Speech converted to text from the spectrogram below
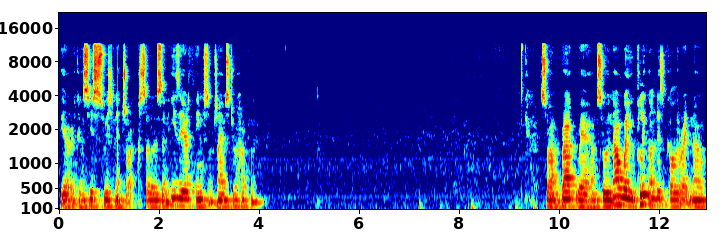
here you can see switch network. So it's an easier thing sometimes to happen. So I'm back where I am. So now when you click on this goal right now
